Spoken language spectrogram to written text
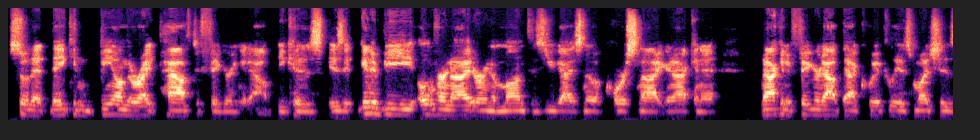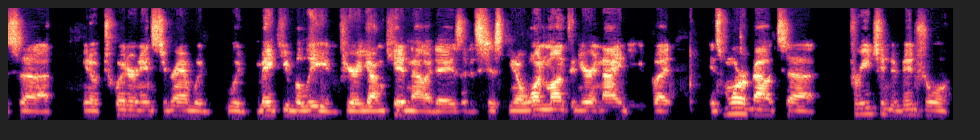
so that they can be on the right path to figuring it out. Because is it going to be overnight or in a month? As you guys know, of course not. You're not going to not going to figure it out that quickly as much as uh, you know Twitter and Instagram would would make you believe if you're a young kid nowadays that it's just you know one month and you're at 90. But it's more about uh, for each individual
